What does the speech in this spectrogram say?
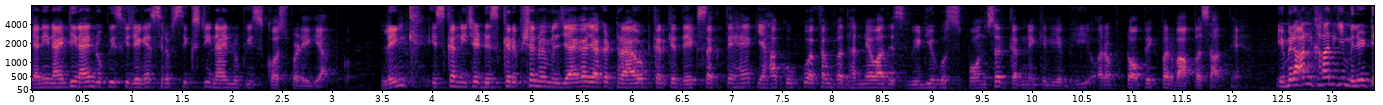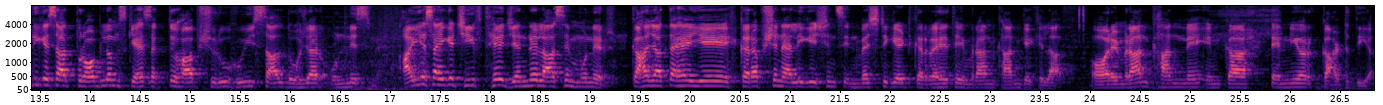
यानी नाइनटी नाइन रुपीज़ की जगह सिर्फ़ सिक्सटी नाइन रुपीज़ कॉस्ट पड़ेगी आपको। लिंक इसका नीचे डिस्क्रिप्शन में मिल जाएगा, जाकर ट्राई आउट करके देख सकते हैं यहाँ कुक्कू एफएम का धन्यवाद इस वीडियो को स्पॉन्सर करने के लिए भी और अब टॉपिक पर वापस आते हैं। इमरान खान की मिलिट्री के साथ प्रॉब्लम्स कह सकते हो आप, शुरू हुई साल 2019 में। आईएसआई के चीफ थे जनरल आसिम मुनिर। कहा जाता है ये करप्शन एलिगेशंस इन्वेस्टिगेट कर रहे थे इमरान खान के खिलाफ। और इमरान खान ने इनका टेन्योर काट दिया।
